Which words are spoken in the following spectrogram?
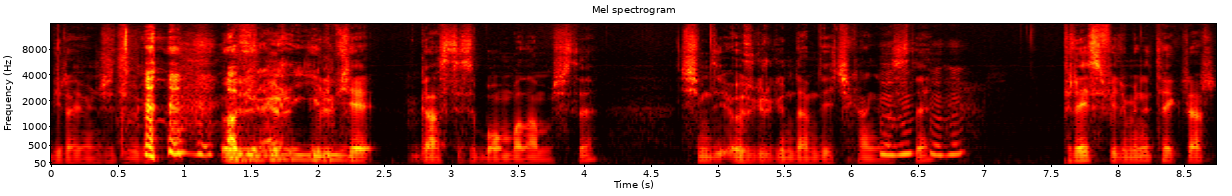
bir ay önce diyorum. Özgür ay, 20 Ülke gazetesi bombalanmıştı. Şimdi Özgür Gündem diye çıkan gazete. Pres filmini tekrar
